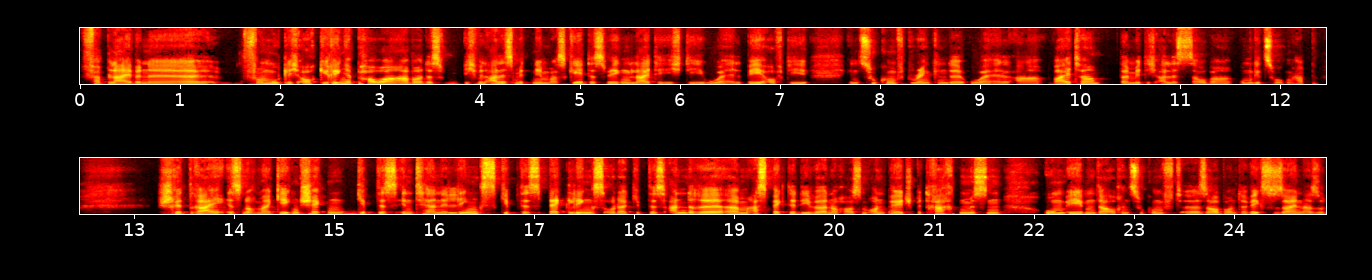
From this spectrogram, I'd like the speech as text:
verbleibende, vermutlich auch geringe Power, aber das, ich will alles mitnehmen, was geht. Deswegen leite ich die URL B auf die in Zukunft rankende URL A weiter, damit ich alles sauber umgezogen habe. Schritt drei ist nochmal gegenchecken. Gibt es interne Links? Gibt es Backlinks oder gibt es andere ähm, Aspekte, die wir noch aus dem On-Page betrachten müssen, um eben da auch in Zukunft äh, sauber unterwegs zu sein? Also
